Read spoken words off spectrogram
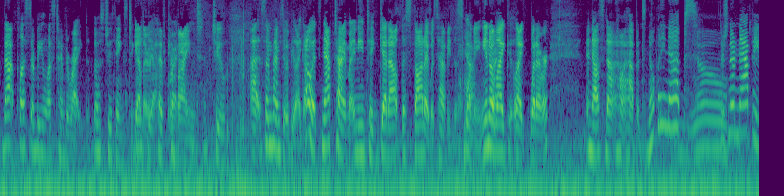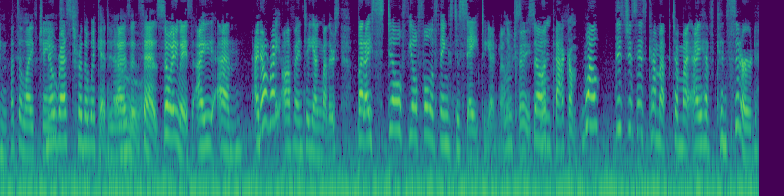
that plus there being less time to write. Those two things together Yeah, have right. combined to uh, sometimes it would be like oh it's nap time. I need to get out this thought i was having this Yeah, morning. You know right. like like whatever. And that's not how it happens. Nobody naps. No. There's no napping. That's a life change. no rest for the wicked as it says. So anyways i um i don't write often to young mothers but i still feel full of things to say to young mothers. Okay so unpack them well this just has come up to my i have considered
